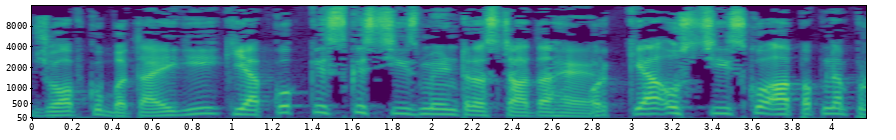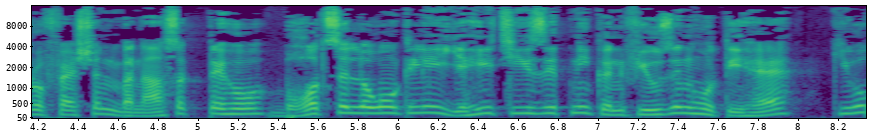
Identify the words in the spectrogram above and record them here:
जो आपको बताएगी कि आपको किस किस चीज़ में इंटरेस्ट आता है और क्या उस चीज़ को आप अपना प्रोफेशन बना सकते हो। बहुत से लोगों के लिए यही चीज़ इतनी कंफ्यूजिंग होती है कि वो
